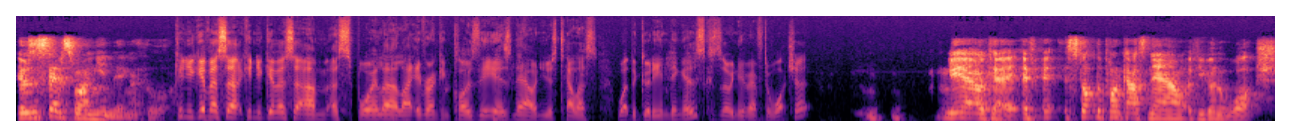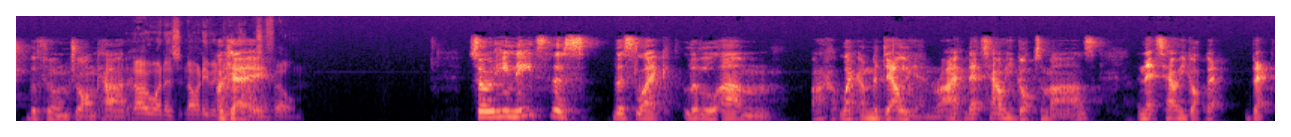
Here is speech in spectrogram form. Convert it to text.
it was a satisfying ending, I thought. Can you give us a Can you give us a, um, a spoiler? Like everyone can close their ears now, and you just tell us what the good ending is, because so we never have to watch it. Yeah, okay. If, if stop the podcast now if you're going to watch the film John Carter. No one is. No one even that Okay. film. So he needs this this like little um uh, like a medallion, right? That's how he got to Mars, and that's how he got back back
